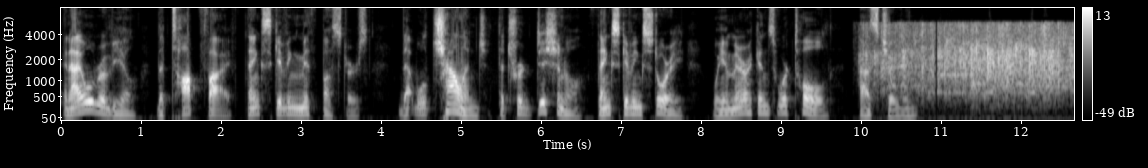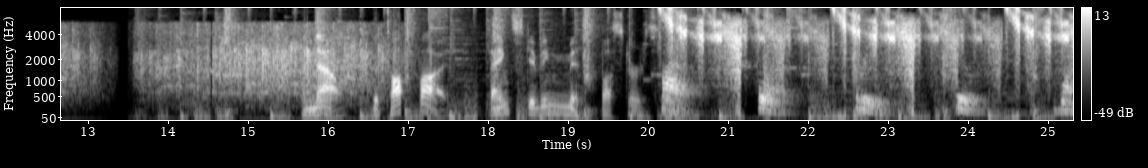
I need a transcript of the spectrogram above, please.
and I will reveal the top five Thanksgiving mythbusters that will challenge the traditional Thanksgiving story we Americans were told as children. And now, the top five Thanksgiving mythbusters. Four, three, two, one.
